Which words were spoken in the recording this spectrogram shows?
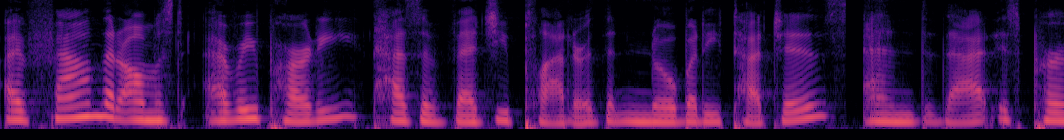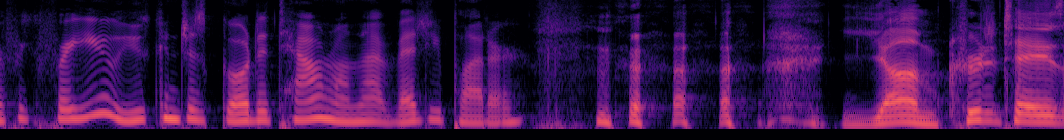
I've found that almost every party has a veggie platter that nobody touches, and that is perfect for you. You can just go to town on that veggie platter. Yum. Crudités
